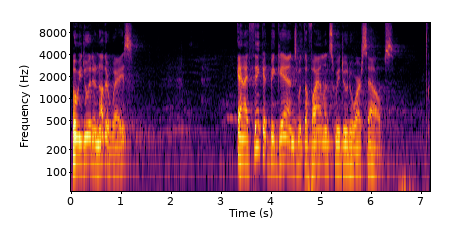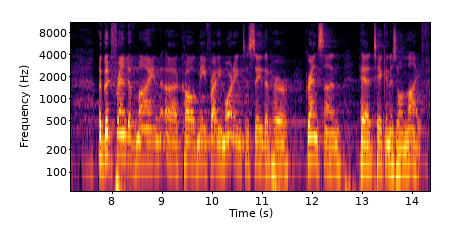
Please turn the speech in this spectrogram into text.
but we do it in other ways. And I think it begins with the violence we do to ourselves. A good friend of mine uh, called me Friday morning to say that her grandson had taken his own life.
